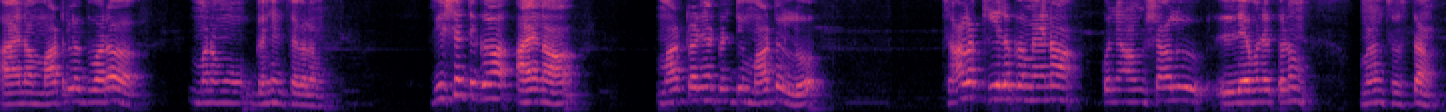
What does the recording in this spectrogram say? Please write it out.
ఆయన మాటల ద్వారా మనము గ్రహించగలం. రీసెంట్గా ఆయన మాట్లాడినటువంటి మాటల్లో చాలా కీలకమైన కొన్ని అంశాలు లేవనెత్తడం మనం చూస్తాం.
